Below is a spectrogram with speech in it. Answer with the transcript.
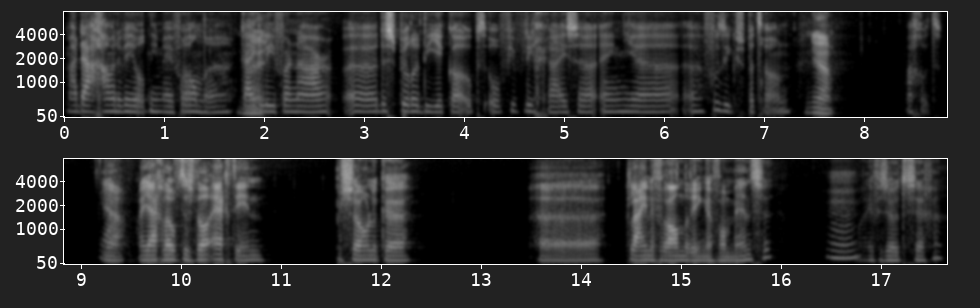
Maar daar gaan we de wereld niet mee veranderen. Kijk Nee. liever naar eh, de spullen die je koopt of je vliegreizen en je eh, voedingspatroon. ja. Maar goed. Ja. Ja. maar jij gelooft dus wel echt in persoonlijke kleine veranderingen van mensen, Mm. om even zo te zeggen.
